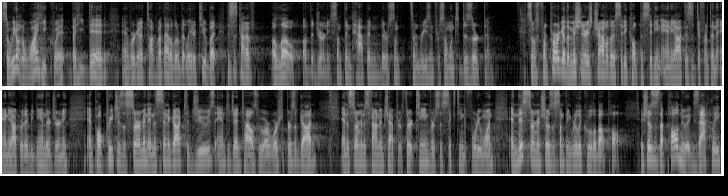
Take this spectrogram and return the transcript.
So we don't know why he quit, but he did, and we're going to talk about that a little bit later too. But this is kind of a low of the journey. Something happened, there was some, some reason for someone to desert them. So from Perga, the missionaries traveled to a city called Pisidian Antioch. This is different than Antioch where they began their journey. And Paul preaches a sermon in the synagogue to Jews and to Gentiles who are worshipers of God. And the sermon is found in chapter 13, verses 16 to 41. And this sermon shows us something really cool about Paul. It shows us that Paul knew exactly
